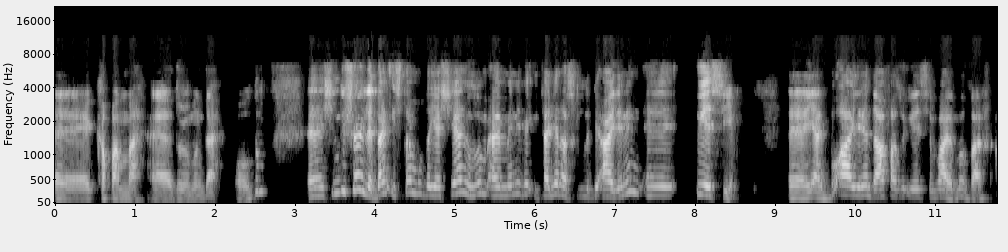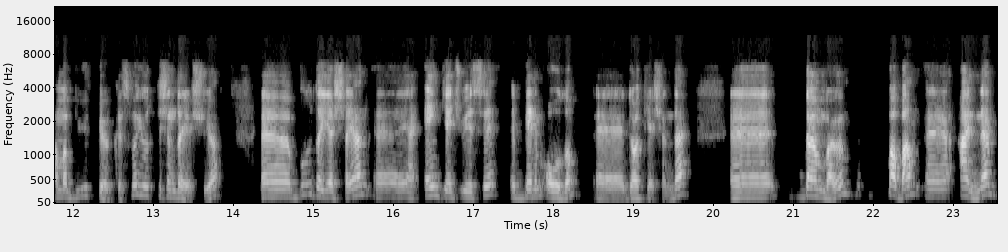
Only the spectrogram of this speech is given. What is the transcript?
e, kapanma e, durumunda oldum. E, şimdi şöyle, ben İstanbul'da yaşayan Rum, Ermeni ve İtalyan asıllı bir ailenin e, üyesiyim. E, yani bu ailenin daha fazla üyesi var mı? Var. Ama büyük bir kısmı yurt dışında yaşıyor. E, burada yaşayan e, yani en genç üyesi e, benim oğlum, e, 4 yaşında. E, ben varım. Babam, e, annem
